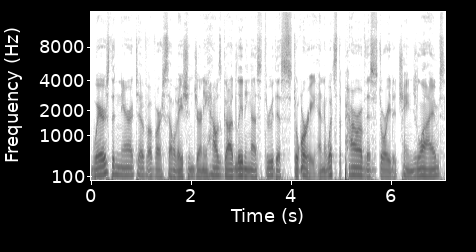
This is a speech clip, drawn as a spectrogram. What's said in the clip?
where's the narrative of our salvation journey? How's God leading us through this story? And what's the power of this story to change lives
